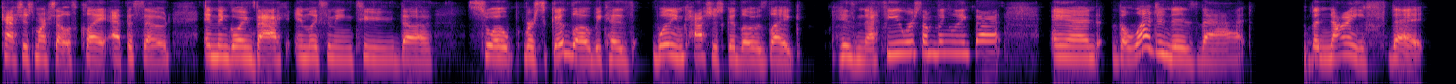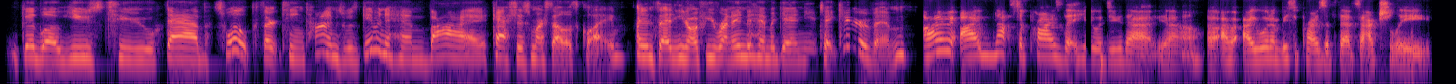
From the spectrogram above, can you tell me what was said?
cassius marcellus clay episode and then going back and listening to the swope versus goodloe because william cassius goodloe is like his nephew or something like that and the legend is that the knife that Goodloe used to stab Swope 13 times was given to him by Cassius Marcellus Clay and said, you know, if you run into him again, you take care of him. I I'm not surprised that he would do that. Yeah, I I wouldn't be surprised if that's actually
